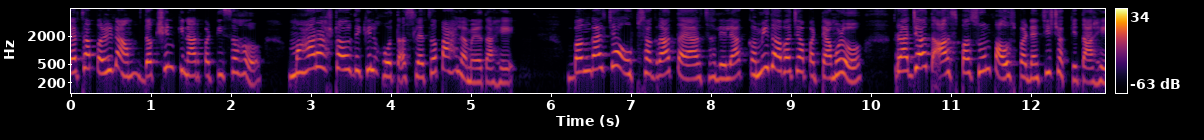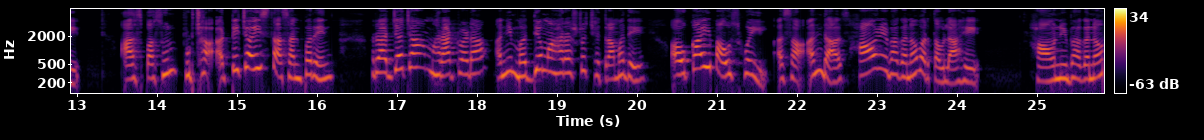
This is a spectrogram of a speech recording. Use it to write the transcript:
याचा परिणाम दक्षिण किनारपट्टीसह महाराष्ट्रावर देखील होत असल्याचं पाहायला मिळत आहे. बंगालच्या उपसागरात तयार झालेल्या कमी दाबाच्या पट्ट्यामुळं राज्यात आजपासून पाऊस पडण्याची शक्यता आहे. आजपासून पुढच्या अठ्ठेचाळीस तासांपर्यंत राज्याच्या मराठवाडा आणि मध्य महाराष्ट्र क्षेत्रामध्ये अवकाळी पाऊस होईल असा अंदाज हवामान विभागानं वर्तवला आहे. हवामान विभागानं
